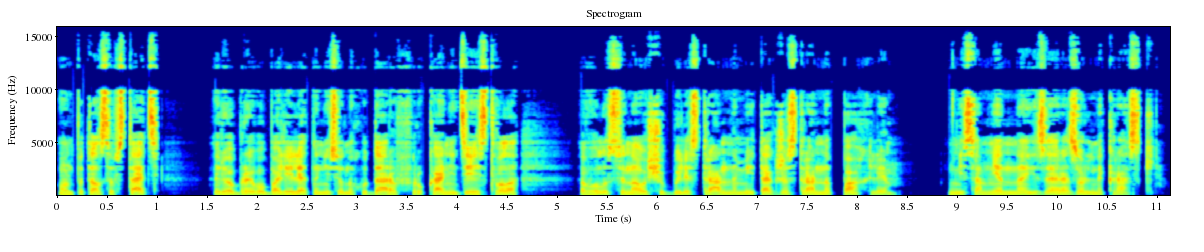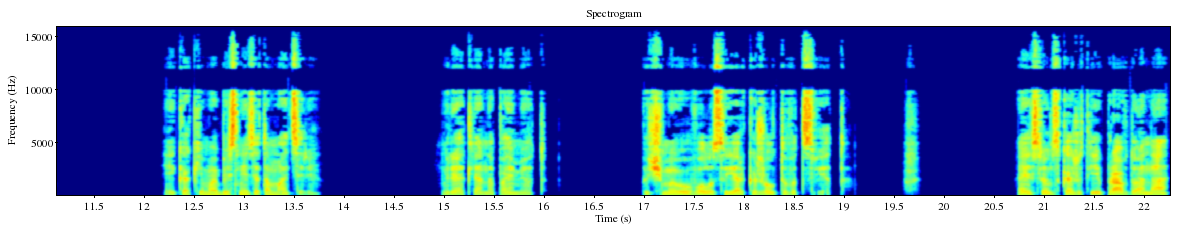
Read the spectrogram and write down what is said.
Он пытался встать, ребра его болели от нанесенных ударов, рука не действовала, волосы на ощупь были странными и также странно пахли, несомненно, из-за аэрозольной краски. И как ему объяснить это матери? Вряд ли она поймет, почему его волосы ярко-желтого цвета. А если он скажет ей правду, она,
